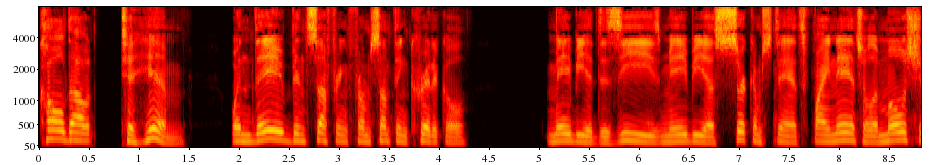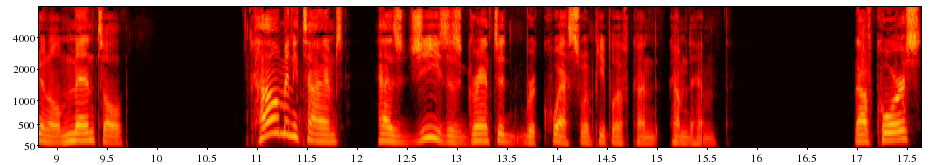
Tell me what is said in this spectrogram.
called out to him when they've been suffering from something critical, maybe a disease, maybe a circumstance, financial, emotional, mental, how many times has Jesus granted requests when people have come, come to him? Now, of course,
